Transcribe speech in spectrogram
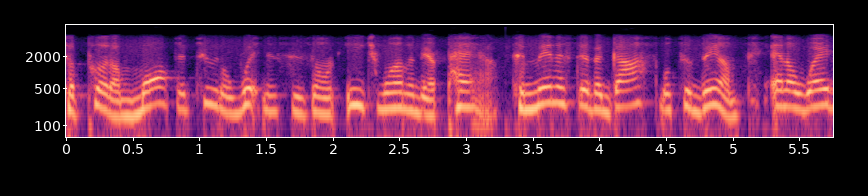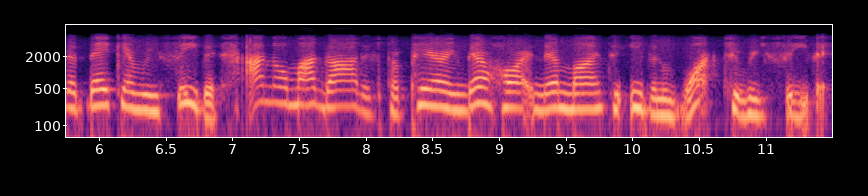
to put a multitude of witnesses on each one of their paths, to minister the gospel to them in a way that they can receive it. I know my God is preparing their heart and their mind to even want to receive it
